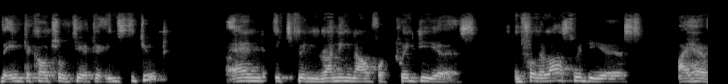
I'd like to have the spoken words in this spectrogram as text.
the Intercultural Theatre Institute. And it's been running now for 20 years. And for the last 20 years, I have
